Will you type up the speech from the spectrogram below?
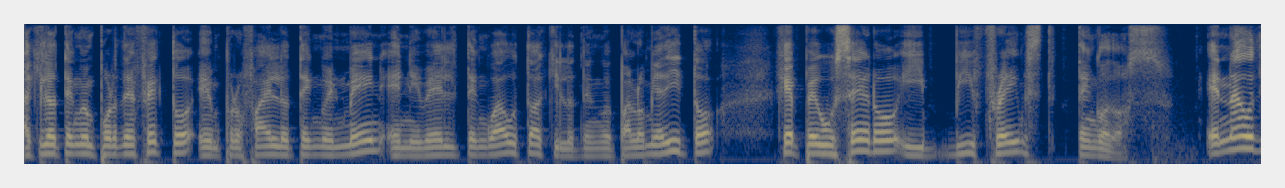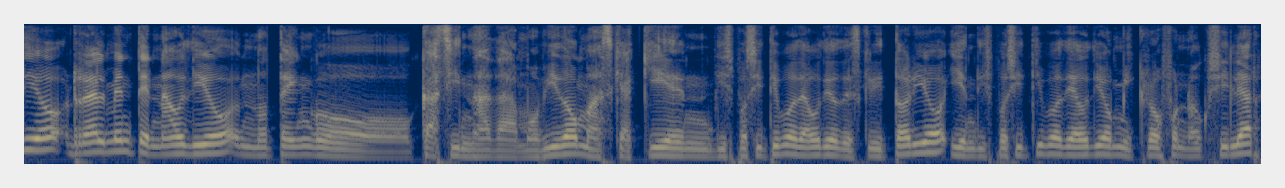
Aquí lo tengo en por defecto, en profile lo tengo en main, en nivel tengo auto, aquí lo tengo en palomeadito, GPU 0 y B-frames tengo 2. En audio, realmente en audio no tengo casi nada movido más que aquí en dispositivo de audio de escritorio y en dispositivo de audio micrófono auxiliar.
